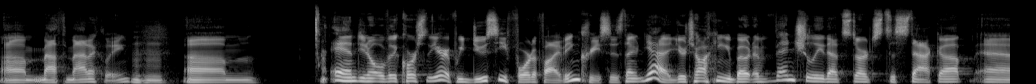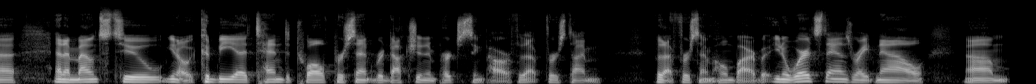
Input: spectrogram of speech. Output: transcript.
um, mathematically. Um, and you know, over the course of the year, if we do see four to five increases, then yeah, you're talking about eventually that starts to stack up uh, and amounts to you know it could be a ten to twelve percent reduction in purchasing power for that first time for that first time home buyer. But you know where it stands right now, um,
